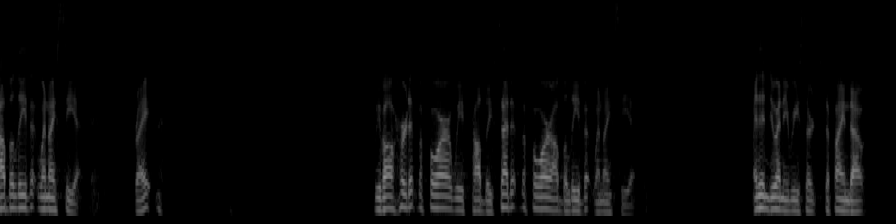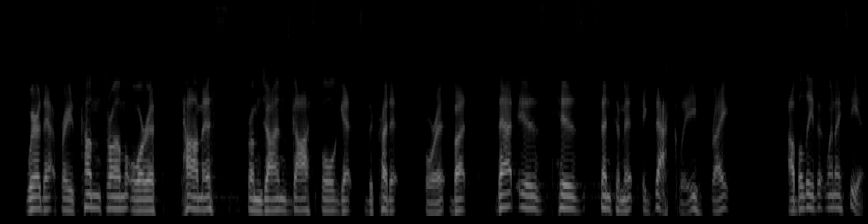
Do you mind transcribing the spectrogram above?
I'll believe it when I see it, right? We've all heard it before. We've probably said it before. I'll believe it when I see it. I didn't do any research to find out where that phrase comes from or if Thomas from John's gospel gets the credit for it, but that is his sentiment exactly, right? I'll believe it when I see it.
